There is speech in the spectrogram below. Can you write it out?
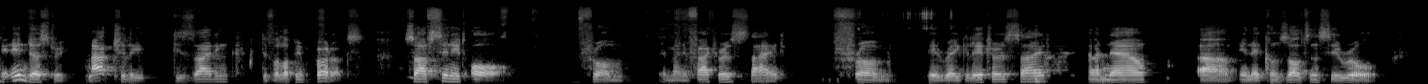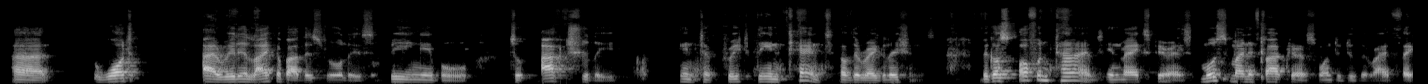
in industry, actually designing, developing products. So I've seen it all from a manufacturer's side, from a regulator's side, and now um, in a consultancy role. Uh, what I really like about this role is being able to actually interpret the intent of the regulations. Because oftentimes, in my experience, most manufacturers want to do the right thing.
